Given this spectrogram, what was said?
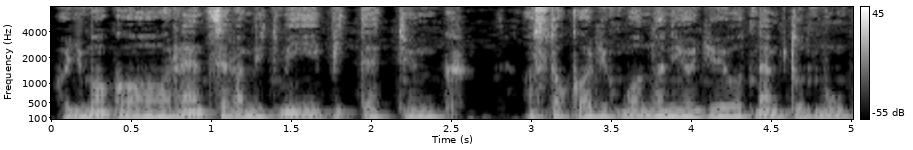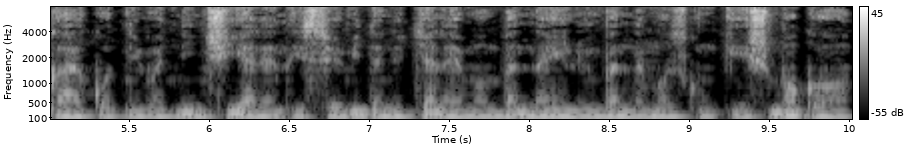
hogy maga a rendszer, amit mi építettünk, azt akarjuk mondani, hogy ő ott nem tud munkálkodni, vagy nincs jelen, hisz ő mindenütt jelen van, benne élünk, benne mozgunk, és maga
